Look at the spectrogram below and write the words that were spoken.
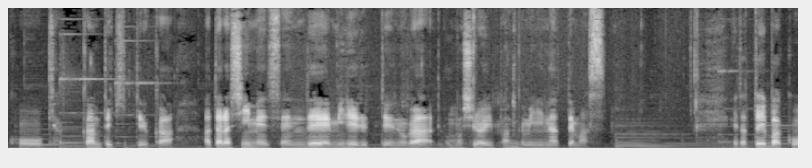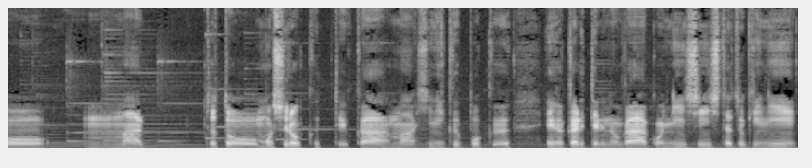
こう客観的っていうか新しい目線で見れるっていうのが面白い番組になってます。例えばこうまあちょっと面白くっていうか、まあ、皮肉っぽく描かれてるのがこう妊娠した時に、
